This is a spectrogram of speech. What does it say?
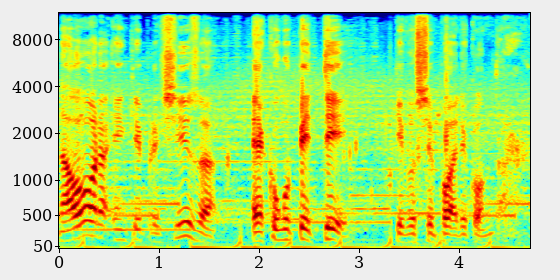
na hora em que precisa, é com o PT que você pode contar.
